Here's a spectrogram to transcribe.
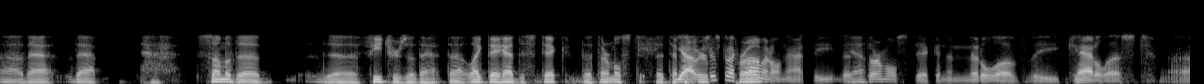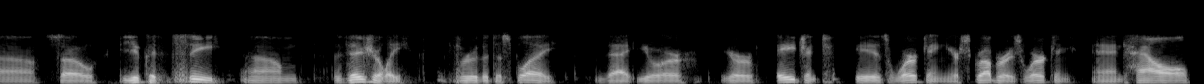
uh, that that some of the the features of that. The, like they had the stick, the thermal, st- the temperature Yeah, I was just going to comment on that. The the Yeah. thermal stick in the middle of the catalyst, uh, so you could see um, visually through the display that your your agent is working, your scrubber is working, and how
